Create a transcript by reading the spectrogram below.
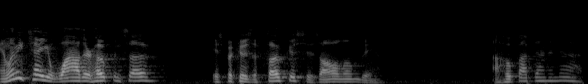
And let me tell you why they're hoping so. It's because the focus is all on them. I hope I've done enough.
